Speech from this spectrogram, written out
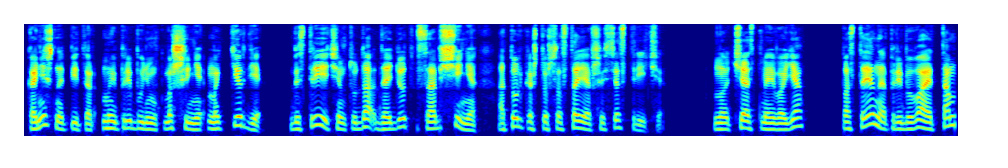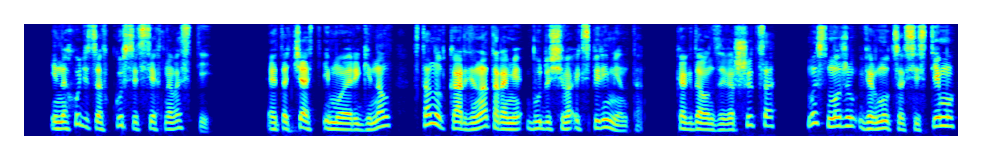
Конечно, Питер, мы прибудем к машине Маккерди быстрее, чем туда дойдет сообщение о только что состоявшейся встрече. Но часть моего «я» постоянно пребывает там и находится в курсе всех новостей. Эта часть и мой оригинал станут координаторами будущего эксперимента. Когда он завершится, мы сможем вернуться в систему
